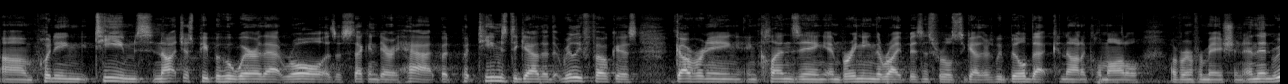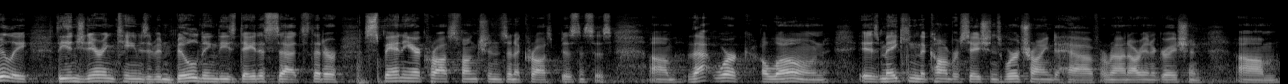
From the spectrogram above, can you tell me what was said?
um, putting teams, not just people who wear that role as a secondary hat, but put teams together that really focus governing and cleansing and bringing the right business rules together as we build that canonical model of our information. And then really, the engineering teams have been building these data sets that are spanning across functions and across businesses. Um, that work alone is making the conversations we're trying to have around our integration um,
